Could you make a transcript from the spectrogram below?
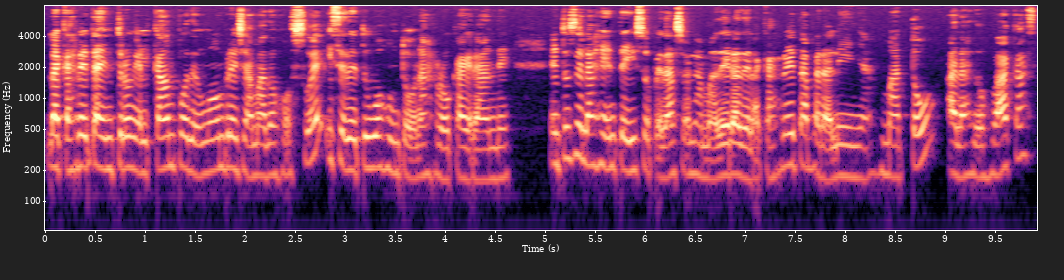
La carreta entró en el campo de un hombre llamado Josué y se detuvo junto a una roca grande. Entonces la gente hizo pedazos la madera de la carreta para leña, mató a las dos vacas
